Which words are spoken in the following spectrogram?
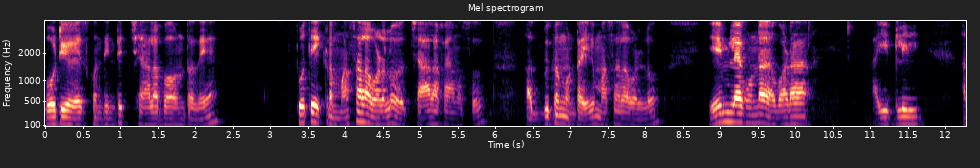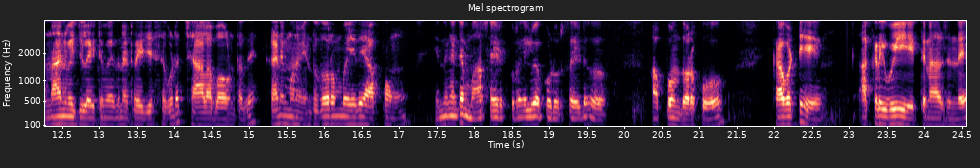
బోటి వేసుకొని తింటే చాలా బాగుంటుంది. పోతే ఇక్కడ మసాలా వడలు చాలా ఫేమస్. అద్భుతంగా ఉంటాయి మసాలా వడలు. ఏం లేకుండా వడ ఇడ్లీ ఆ నాన్ వెజ్లు ఐటమ్ ఏదైనా ట్రై చేస్తే కూడా చాలా బాగుంటుంది. కానీ మనం ఇంత దూరం పోయేది అప్పం. ఎందుకంటే మా సైడ్ రైల్వే కొడూరు సైడు అప్పం దొరకవు. కాబట్టి అక్కడికి పోయి తినాల్సిందే.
